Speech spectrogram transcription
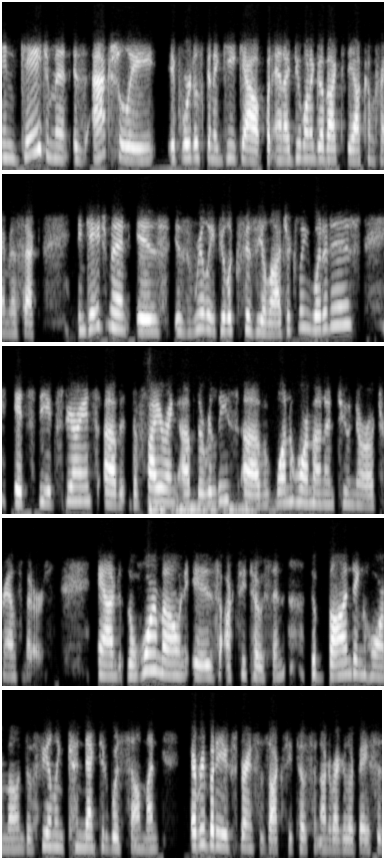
engagement is actually if we're just going to geek out but and i do want to go back to the outcome frame in a sec engagement is is really if you look physiologically what it is it's the experience of the firing of the release of one hormone and two neurotransmitters and the hormone is oxytocin the bonding hormone the feeling connected with someone everybody experiences oxytocin on a regular basis.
